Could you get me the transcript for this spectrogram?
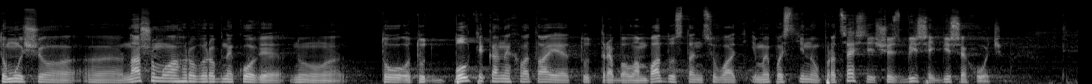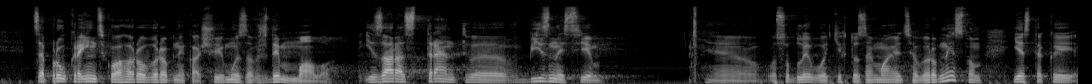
Тому що е, нашому агровиробникові, ну то тут болтика не вистачає, тут треба ламбаду станцювати, і ми постійно в процесі щось більше і більше хочемо. Це про українського агровиробника, що йому завжди мало. І зараз тренд е, в бізнесі, е, особливо ті, хто займаються виробництвом, є такий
